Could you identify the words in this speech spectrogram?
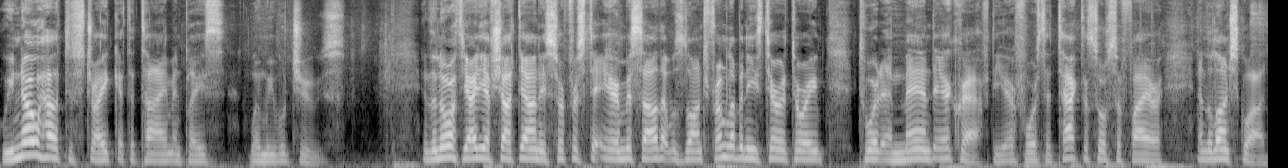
We know how to strike at the time and place when we will choose. In the north, the IDF shot down a surface to air missile that was launched from Lebanese territory toward a manned aircraft. The Air Force attacked the source of fire and the launch squad.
